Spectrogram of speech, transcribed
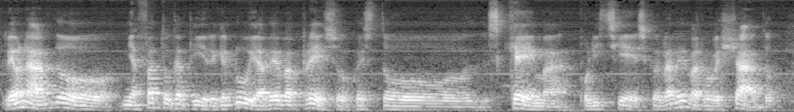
Leonardo mi ha fatto capire che lui aveva preso questo schema poliziesco e l'aveva rovesciato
